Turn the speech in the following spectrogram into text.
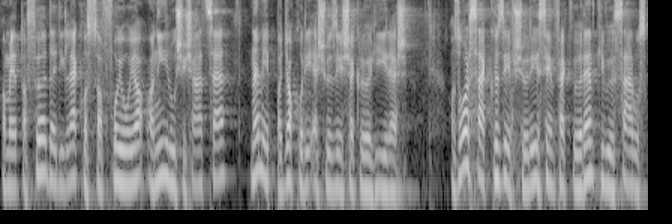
amelyet a föld egyik leghosszabb folyója, a Nílus is átszel, nem épp a gyakori esőzésekről híres – az ország középső részén fekvő rendkívül száraz,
